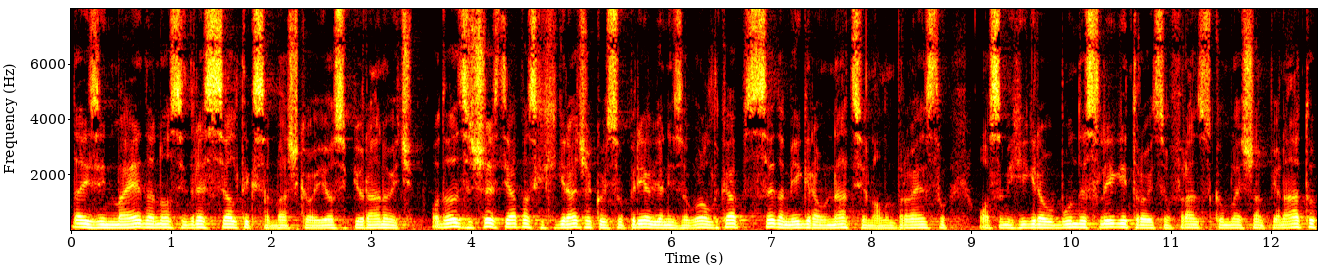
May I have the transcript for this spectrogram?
Daizin Maeda nosi dres Celticsa, baš kao i Josip Juranović. Od 26 japanskih igrača koji su prijavljeni za World Cup, sedam igra u nacionalnom prvenstvu, osam ih igra u Bundesligi, trojica u francuskom le šampionatu,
